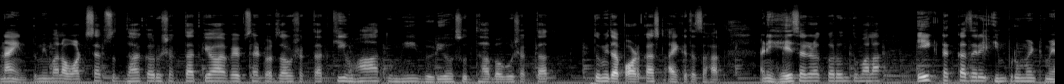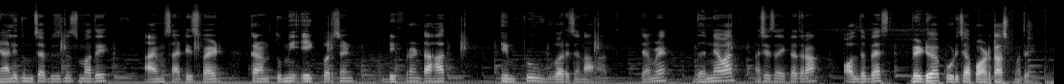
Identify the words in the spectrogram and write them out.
nine. तुम्ही मला व्हॉट्सॲपसुद्धा करू शकतात किंवा वेबसाईटवर जाऊ शकतात किंवा तुम्ही व्हिडिओसुद्धा बघू शकतात. तुम्ही त्या पॉडकास्ट ऐकतच आहात. आणि हे सगळं करून तुम्हाला एक टक्का जरी इम्प्रूव्हमेंट मिळाली तुमच्या बिझनेसमध्ये आय एम सॅटिस्फाईड कारण तुम्ही एक पर्सेंट डिफरंट आहात इम्प्रूव व्हर्जन आहात. त्यामुळे धन्यवाद. असेच ऐकत राहा. ऑल द बेस्ट भेटूया पुढच्या पॉडकास्टमध्ये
